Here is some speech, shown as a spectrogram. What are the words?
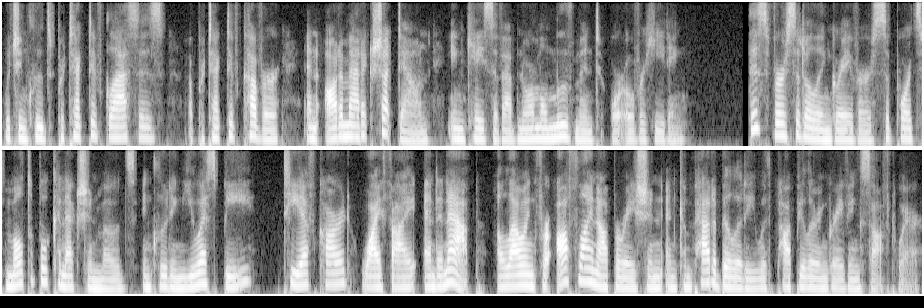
which includes protective glasses, a protective cover, and automatic shutdown in case of abnormal movement or overheating. This versatile engraver supports multiple connection modes, including USB, TF card, Wi Fi, and an app, allowing for offline operation and compatibility with popular engraving software.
